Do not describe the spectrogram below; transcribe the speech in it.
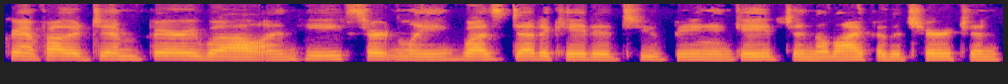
grandfather Jim very well, and he certainly was dedicated to being engaged in the life of the church. and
